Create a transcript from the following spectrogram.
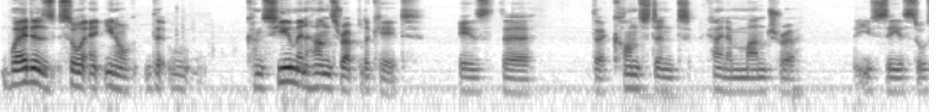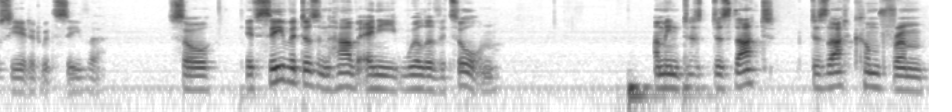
where does so uh, you know the consume, enhance, replicate is the the constant kind of mantra that you see associated with Siva. So if Siva doesn't have any will of its own, I mean, does does that does that come from?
